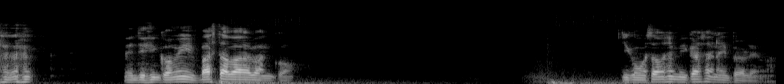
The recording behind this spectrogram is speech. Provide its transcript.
25.000, basta para el banco. Y como estamos en mi casa no hay problema.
